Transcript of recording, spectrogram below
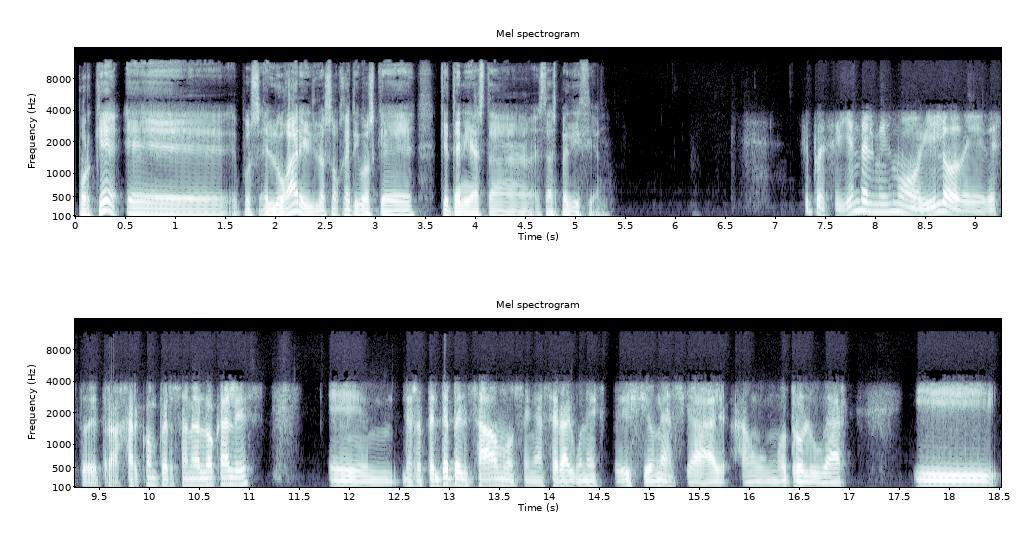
¿Por qué? Eh, pues el lugar y los objetivos que, tenía esta, esta expedición. Sí, pues siguiendo el mismo hilo de, esto de trabajar con personas locales, de repente pensábamos en hacer alguna expedición hacia un otro lugar y,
